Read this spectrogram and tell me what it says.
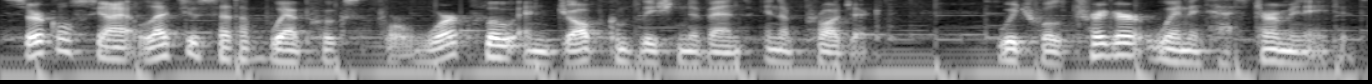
CircleCI lets you set up webhooks for workflow and job completion events in a project, which will trigger when it has terminated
